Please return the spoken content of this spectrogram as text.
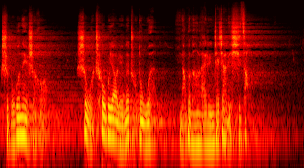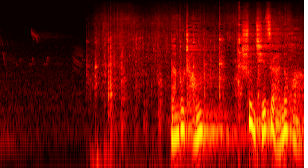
只不过那时候，是我臭不要脸的主动问，能不能来人家家里洗澡。难不成，顺其自然的话，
